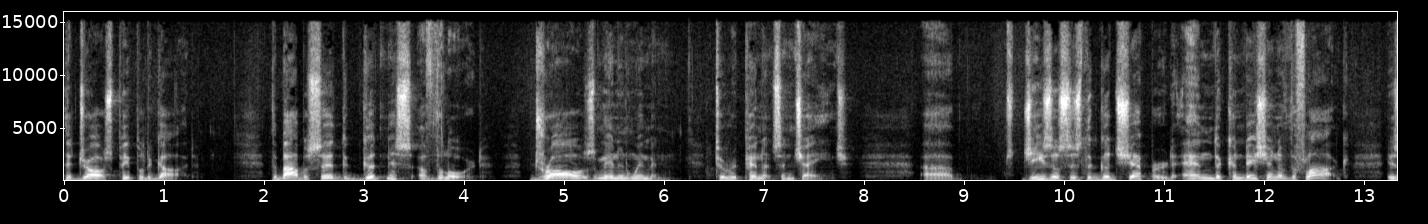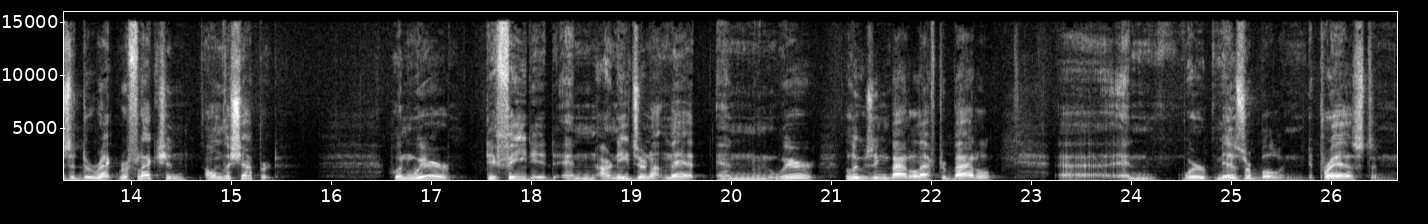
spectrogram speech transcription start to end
that draws people to God. The Bible said the goodness of the Lord draws men and women to repentance and change. Uh, Jesus is the good shepherd, and the condition of the flock is a direct reflection on the shepherd. When we're defeated and our needs are not met, and we're losing battle after battle, uh, and we're miserable and depressed and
